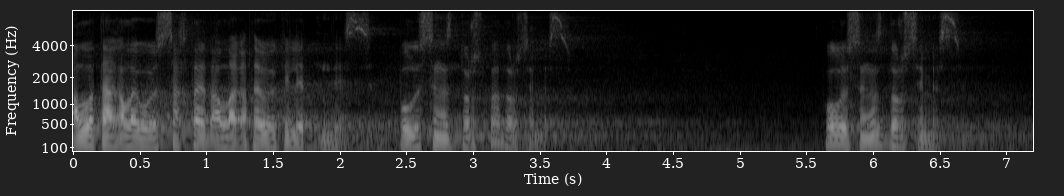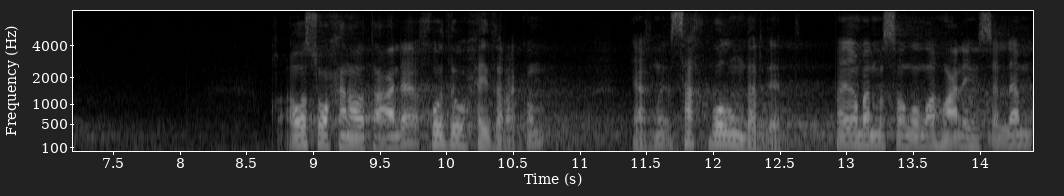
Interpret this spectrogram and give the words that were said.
Алла тағала өзі сақтайды аллаға тәуекел еттім дейсіз. Бұл ісіңіз дұрыс па? Дұрыс емес. Бұл ісіңіз дұрыс емес алла субханала тағала яғни сақ болыңдар деді пайғамбарымыз саллаллаху алейхи уассалам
